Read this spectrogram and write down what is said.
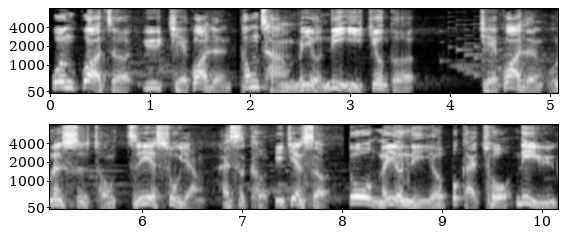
问卦者与解卦人通常没有利益纠葛。解卦人无论是从职业素养还是口碑建设，都没有理由不改出利于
